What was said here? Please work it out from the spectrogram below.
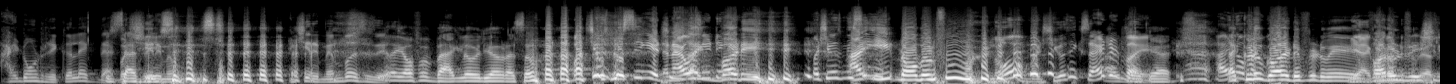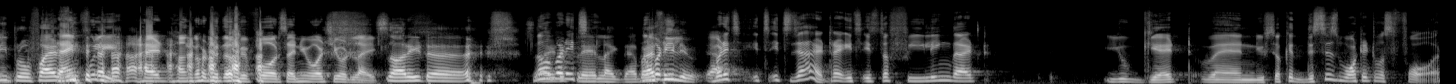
I don't recollect that, Is but that she remembers. she remembers You're it. like you're from Bangalore, will you have rasam? But she was missing it, and She's I was like, eating buddy. it. But she was missing. I missing eat normal food. No, but she was excited by joking, it. yeah. I know, could have gone a different way. Yeah, I got Varun racially ways. profiled. Thankfully, I had hung out with her before, so I knew what she would like. sorry to sorry no, but to it's play it like that. But no, I feel it- you. But it's it's it's that right. It's it's the feeling that you get when you say, okay, this is what it was for,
